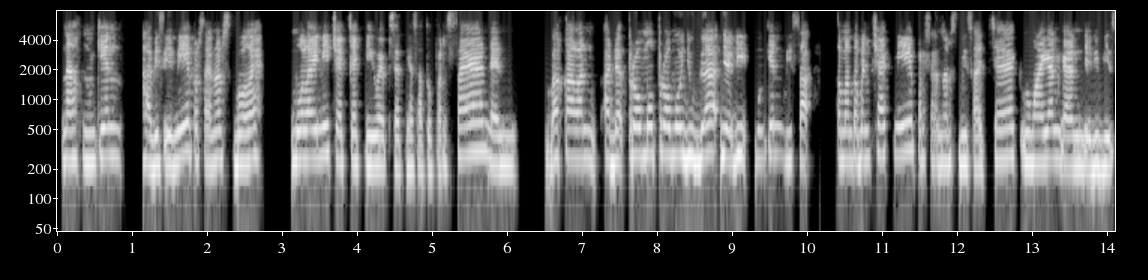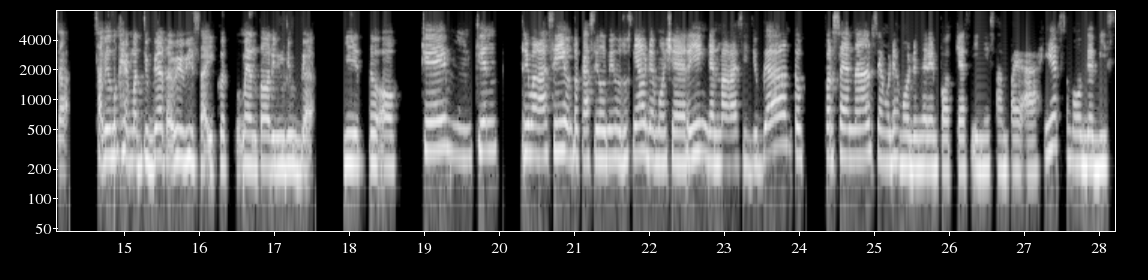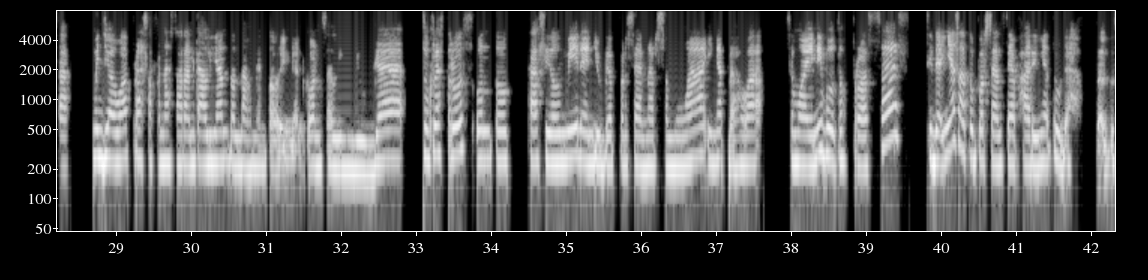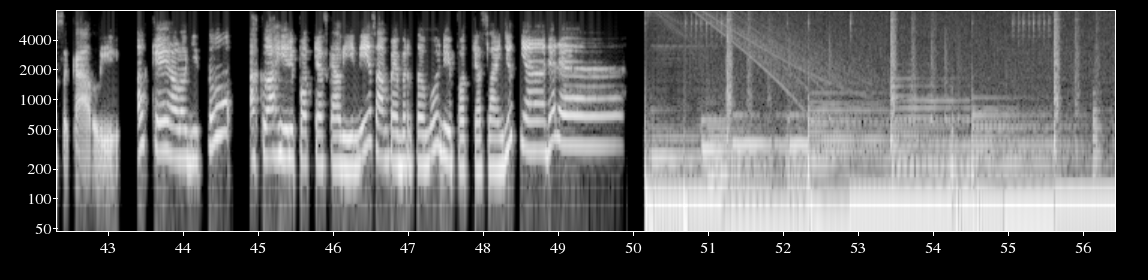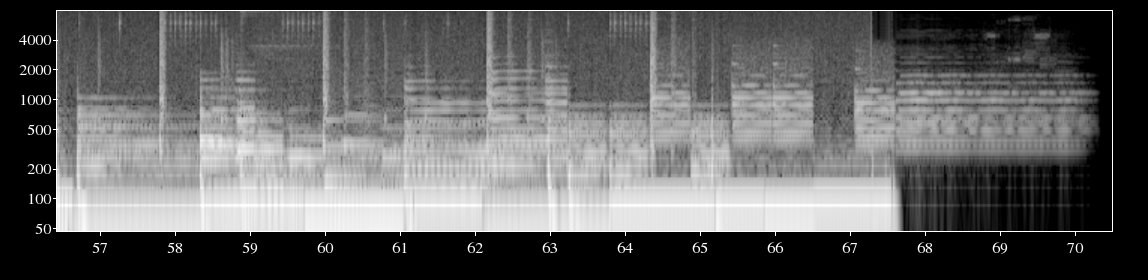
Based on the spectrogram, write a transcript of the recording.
Nah mungkin habis ini perseners boleh mulai nih cek-cek di websitenya satu persen dan bakalan ada promo-promo juga jadi mungkin bisa teman-teman cek nih perseners bisa cek lumayan kan jadi bisa sambil menghemat juga tapi bisa ikut mentoring juga gitu. Oke, mungkin terima kasih untuk Kasilmi khususnya udah mau sharing dan makasih juga untuk perseners yang udah mau dengerin podcast ini sampai akhir. Semoga bisa menjawab rasa penasaran kalian tentang mentoring dan konseling juga. Sukses terus untuk Kasilmi dan juga persener semua. Ingat bahwa semua ini butuh proses. Setidaknya satu persen setiap harinya tuh udah bagus sekali. Oke, kalau gitu aku akhiri podcast kali ini. Sampai bertemu di podcast selanjutnya. Dadah!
